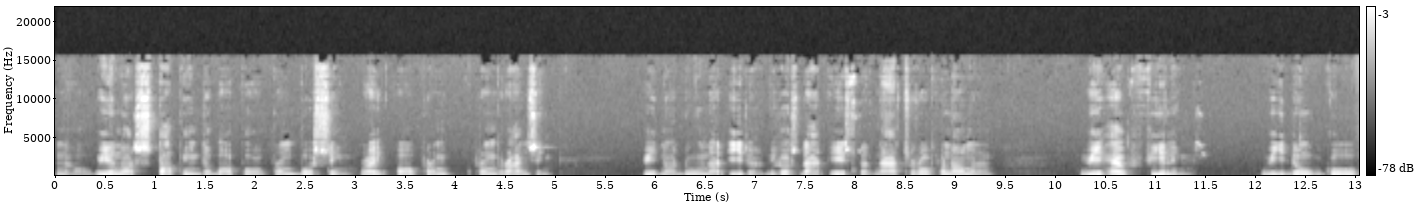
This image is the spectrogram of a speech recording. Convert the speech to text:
now we are not stopping the bubble from bursting, right? Or from, from rising. We're not doing that either because that is the natural phenomenon. We have feelings. We don't go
